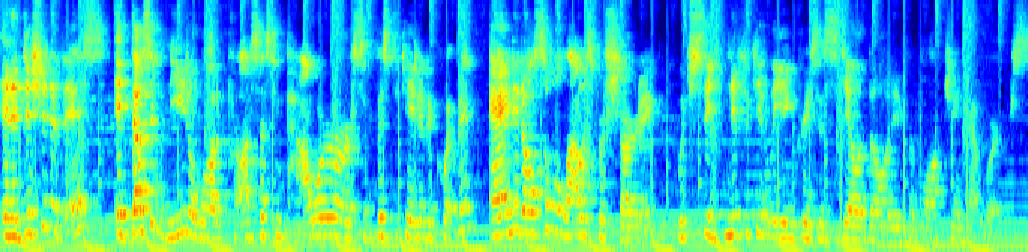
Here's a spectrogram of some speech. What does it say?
In addition to this, it doesn't need a lot of processing power or sophisticated equipment, and it also allows for sharding, which significantly increases scalability for blockchain networks.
